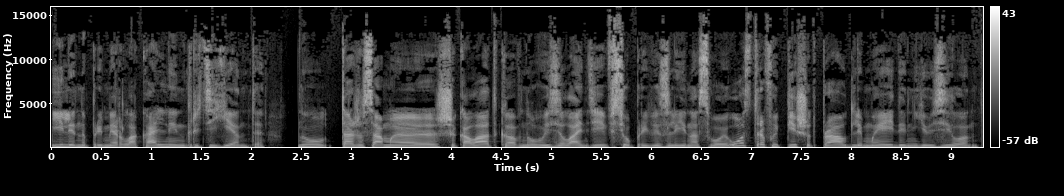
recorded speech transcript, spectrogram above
или, например, локальные ингредиенты – ну, та же самая шоколадка в Новой Зеландии. Все привезли на свой остров и пишут «Proudly made in New Zealand».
